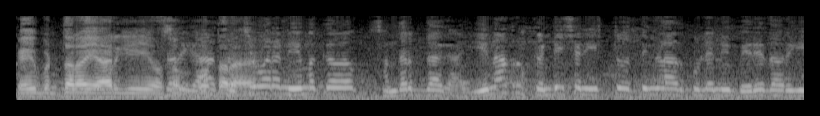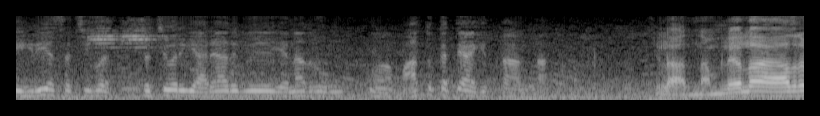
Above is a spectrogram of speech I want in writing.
ಕೈ ಬಿಡ್ತಾರ ಯಾರಿಗೆ ಹೊಸ ಸಚಿವರ ನೇಮಕ ಸಂದರ್ಭದಾಗ ಏನಾದ್ರೂ ಕಂಡೀಷನ್ ಇಷ್ಟು ತಿಂಗಳಾದ ಕೂಡಲೇ ನೀವು ಬೇರೆದವರಿಗೆ ಹಿರಿಯ ಸಚಿವ ಸಚಿವರಿಗೆ ಯಾರ್ಯಾರಿಗೆ ಏನಾದ್ರೂ ಮಾತುಕತೆ ಆಗಿತ್ತಾ ಅಂತ? ಇಲ್ಲ ಅದು ನಮ್ಮ ಲೆವೆಲ್ ಆದ್ರೆ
